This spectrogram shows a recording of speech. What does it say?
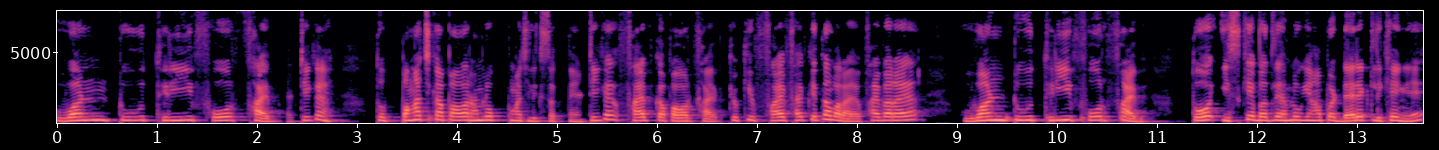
one two three four five ठीक है? तो पाँच का पावर हम लोग पाँच लिख सकते हैं। ठीक है? फाइव का पावर फाइव क्योंकि फाइव फाइव कितना बार आया? फाइव बार आया? One two three four five तो इसके बदले हम लोग यहाँ पर डायरेक्ट लिखेंगे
